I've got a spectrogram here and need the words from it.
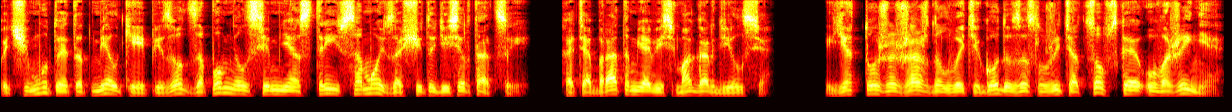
Почему-то этот мелкий эпизод запомнился мне острей самой защиты диссертации, хотя братом я весьма гордился. Я тоже жаждал в эти годы заслужить отцовское уважение,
